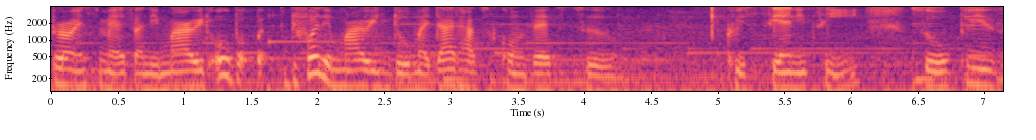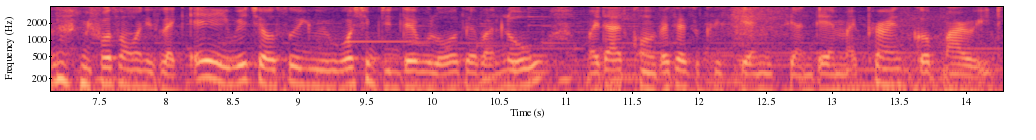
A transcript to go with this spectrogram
parents met and they married oh but, but before they married though my dad had to convert to Christianity. So please, before someone is like, "Hey, Rachel, so you worship the devil or whatever," no, my dad converted to Christianity, and then my parents got married.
